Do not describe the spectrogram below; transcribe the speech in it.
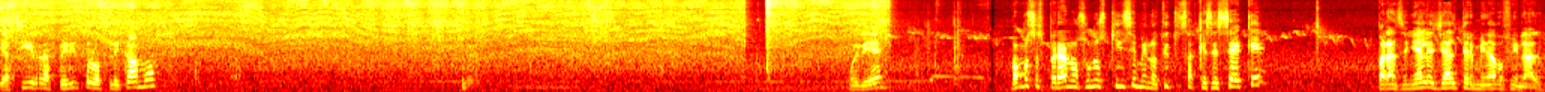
Y así rapidito lo aplicamos. Muy bien. Vamos a esperarnos unos 15 minutitos a que se seque para enseñarles ya el terminado final.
